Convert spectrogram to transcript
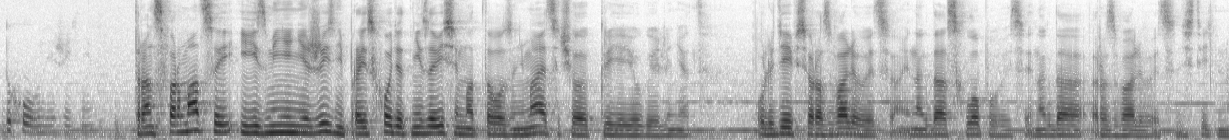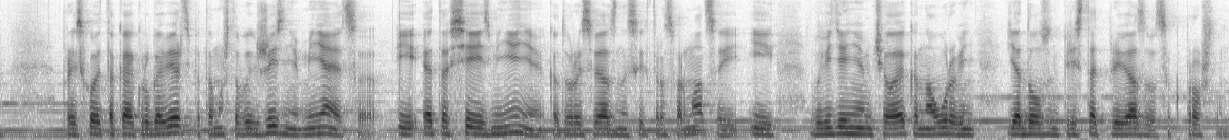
духовной жизни. Трансформации и изменения жизни происходят независимо от того, занимается человек крия-йогой или нет. У людей все разваливается, иногда схлопывается, иногда разваливается, действительно. Происходит такая круговерть, потому что в их жизни меняется. И это все изменения, которые связаны с их трансформацией и выведением человека на уровень «я должен перестать привязываться к прошлому».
